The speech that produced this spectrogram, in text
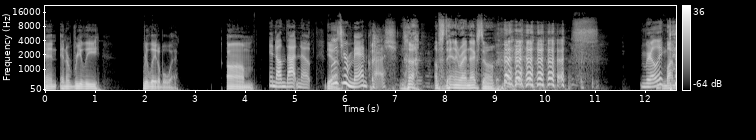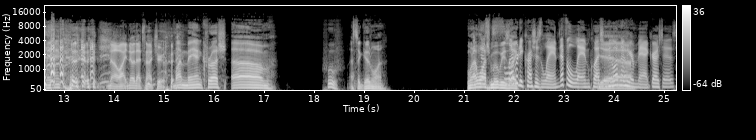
and in a really relatable way. Um, And on that note, Yeah. who's your man crush? I'm standing right next to him. really? My man. no, I know that's not true. My man crush. Um, whew, that's a good one. When I watch Because movies celebrity like crush is lame. That's a lame question. We want to know who your man crush is.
